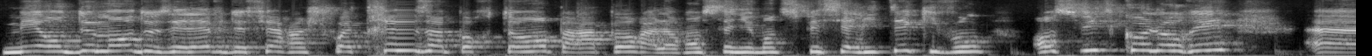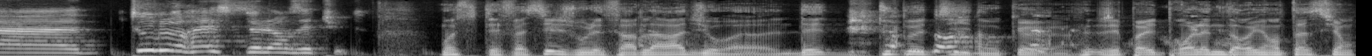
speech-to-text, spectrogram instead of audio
mais on demande aux élèves de faire un choix très important par rapport à leur enseignement de spécialité qui vont ensuite colorer euh, tout le reste de leurs études. Moi, c'était facile. Je voulais faire de la radio euh, dès tout petit, donc euh, j'ai pas eu de problème d'orientation.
